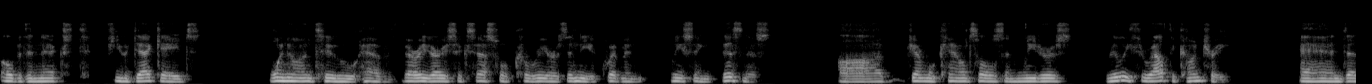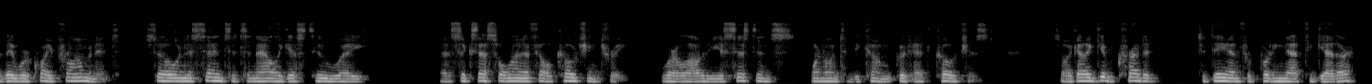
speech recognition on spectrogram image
over the next few decades went on to have very, very successful careers in the equipment leasing business. Uh, general counsels and leaders really throughout the country, and uh, they were quite prominent. So, in a sense, it's analogous to a, a successful NFL coaching tree, where a lot of the assistants went on to become good head coaches. So, I got to give credit to Dan for putting that together.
